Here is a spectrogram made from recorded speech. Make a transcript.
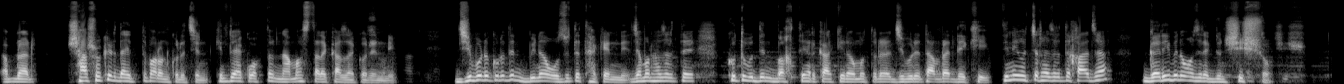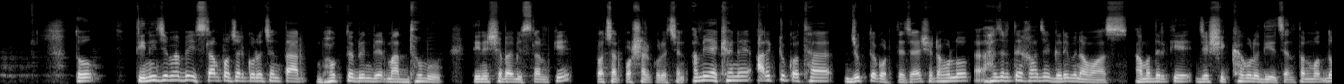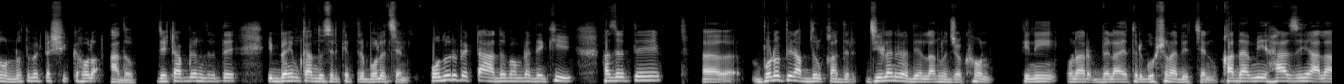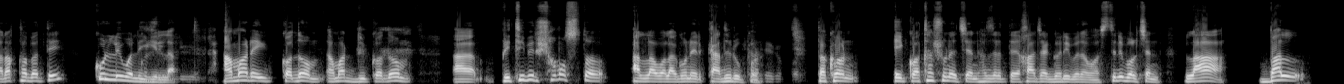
আপনার শাসকের দায়িত্ব পালন করেছেন কিন্তু এক ওয়াক্ত নামাজ তারা কাজা করেননি। জীবনে কোনোদিন বিনা অজুতে থাকেননি। যেমন হজরতে কুতুবুদ্দিন বখতিয়ার কাকি রহমতুল্লাহ তা আমরা দেখি, তিনি হচ্ছেন হজরতে খাজা গরিব নামাজের একজন শিষ্য। তো তিনি যেভাবে ইসলাম প্রচার করেছেন, তার ভক্তবৃন্দের মাধ্যমেও তিনি সেভাবে ইসলামকে প্রচার প্রসার করেছেন। আমি এখানে আরেকটু কথা যুক্ত করতে চাই সেটা হলো হাজরতে খাজা গরিব নওয়াজ আমাদেরকে যে শিক্ষাগুলো দিয়েছেন তার মধ্যে অন্যতম একটা শিক্ষা হলো আদব। যেটা আপনি হজরতে ইব্রাহিম কান্দুসের ক্ষেত্রে বলেছেন। অনুরূপ একটা আদব আমরা দেখি হজরতে বড়পীর আব্দুল কাদের জিলানি রাদি আল্লাহ যখন তিনি ওনার বেলায়েতের ঘোষণা দিচ্ছেন কাদামি হাজি আলা রকাবাতে কুল্লি ওয়ালিগিল্লা আমার এই কদম আমার দুই কদম আহ, পৃথিবীর সমস্ত আল্লাহওয়ালাগণের কাঁধের উপর। তখন এই কথা শুনেছেন হজরতে খাজা গরিব নওয়াজ। তিনি বলছেন লা বাল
